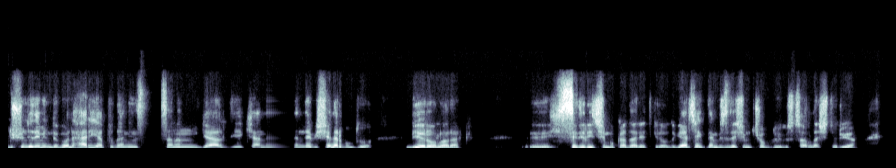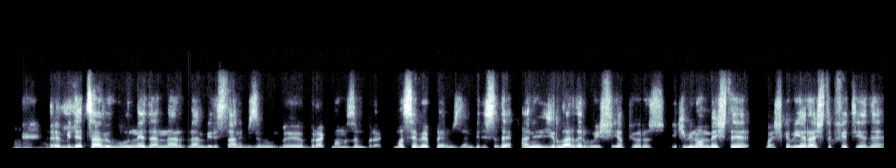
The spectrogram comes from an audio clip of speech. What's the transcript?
düşünce demeyeyim de böyle her yapıdan insanın geldiği, kendinde bir şeyler bulduğu bir yer olarak e, hissedildiği için bu kadar etkili oldu. Gerçekten bizi de şimdi çok duygusallaştırıyor. Bir de tabii bu nedenlerden birisi hani bizim bırakmamızın bırakma sebeplerimizden birisi de hani yıllardır bu işi yapıyoruz. 2015'te başka bir yer açtık Fethiye'de.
